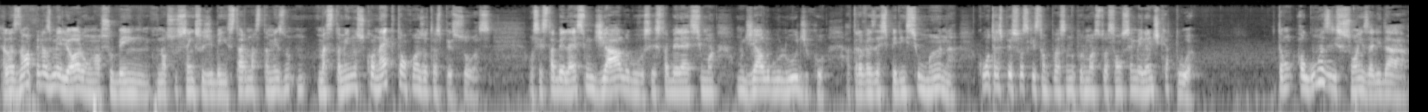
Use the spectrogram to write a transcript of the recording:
elas não apenas melhoram o nosso bem, o nosso senso de bem-estar, mas também, mas também nos conectam com as outras pessoas. Você estabelece um diálogo, você estabelece uma, um diálogo lúdico através da experiência humana com outras pessoas que estão passando por uma situação semelhante que a tua. Então, algumas lições ali da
